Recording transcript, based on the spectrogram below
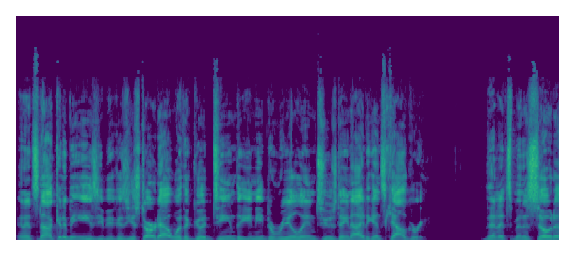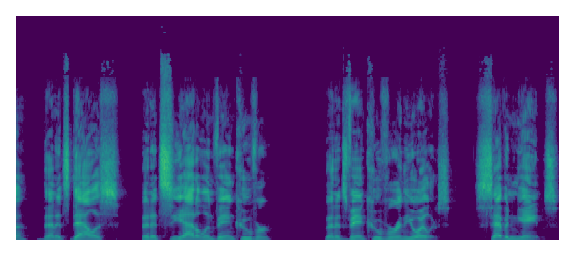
And it's not going to be easy because you start out with a good team that you need to reel in Tuesday night against Calgary. Then it's Minnesota, then it's Dallas, then it's Seattle and Vancouver, then it's Vancouver and the Oilers. Seven games.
